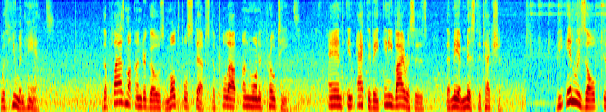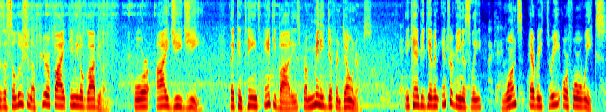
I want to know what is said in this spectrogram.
with human hands. The plasma undergoes multiple steps to pull out unwanted proteins and inactivate any viruses that may have missed detection. The end result is a solution of purified immunoglobulin, or IgG, that contains antibodies from many different donors. It can be given intravenously once every three or four weeks,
